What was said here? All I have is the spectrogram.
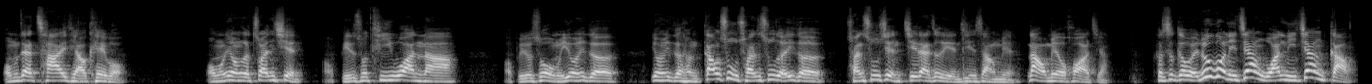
我们再插一条 cable，我们用个专线哦，比如说 T one 啦，哦，比如说我们用一个用一个很高速传输的一个传输线接在这个眼镜上面，那我没有话讲。可是各位，如果你这样玩，你这样搞。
